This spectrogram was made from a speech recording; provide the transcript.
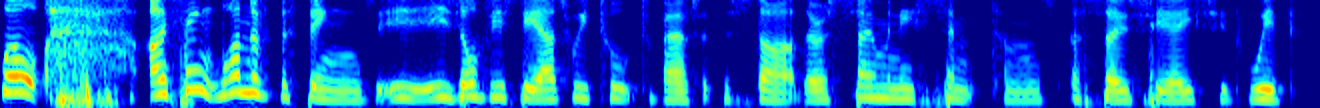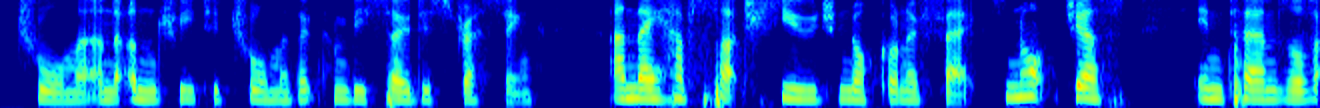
Well, I think one of the things is obviously, as we talked about at the start, there are so many symptoms associated with trauma and untreated trauma that can be so distressing. And they have such huge knock on effects, not just in terms of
